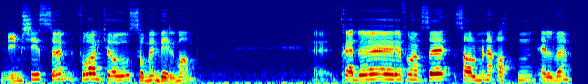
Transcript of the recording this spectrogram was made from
Nimshis sønn, for han kjører som en villmann. Eh, Tredje referanse, salmene 18.11.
